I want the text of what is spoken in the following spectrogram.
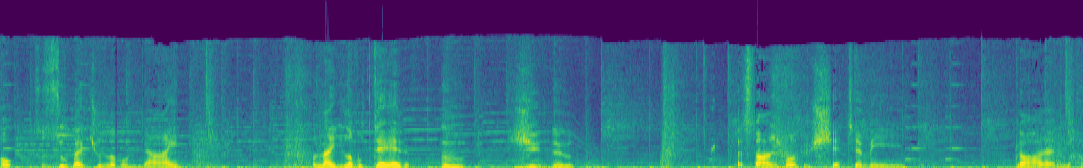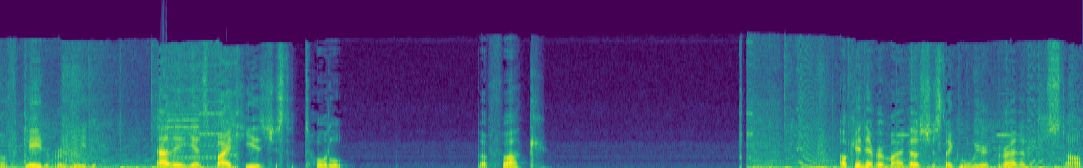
Oh, so Zubat, you level 9? Well, now you level dead. Mm, you know. Astonish won't do shit to me. God, I love Gatorade. Now that he has Bite, he is just a total... The fuck? Okay, never mind. That was just like a weird random stop.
